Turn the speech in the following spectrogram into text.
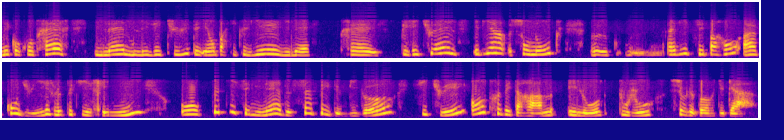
mais qu'au contraire, il aime les études et en particulier, il est très spirituel, eh bien, son oncle euh, invite ses parents à conduire le petit Rémi au petit séminaire de Saint-Pé de Bigorre, situé entre Bétaram et Lourdes, toujours sur le bord du Gard.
